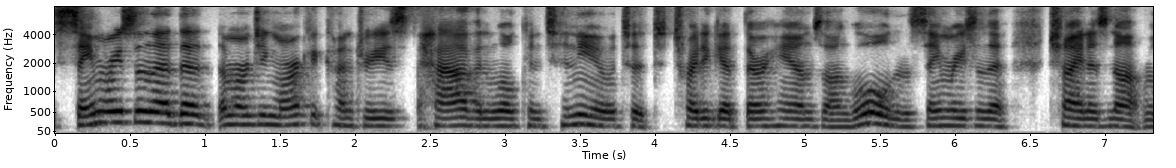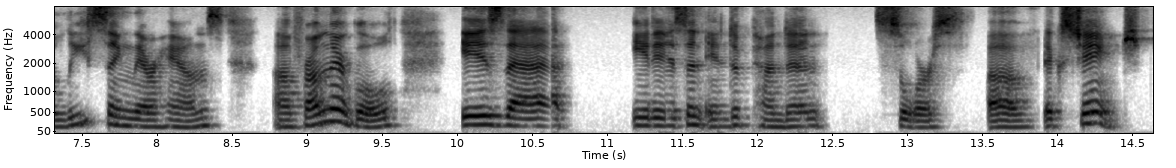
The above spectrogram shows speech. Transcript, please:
same reason that, that emerging market countries have and will continue to, to try to get their hands on gold, and the same reason that China is not releasing their hands uh, from their gold, is that it is an independent source of exchange.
